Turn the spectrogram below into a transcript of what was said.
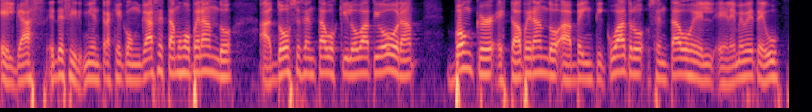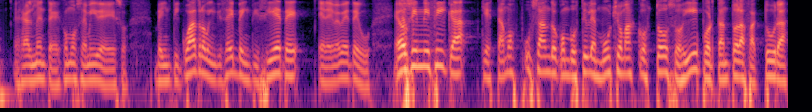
el gas. Es decir, mientras que con gas estamos operando a 12 centavos kilovatio hora, Bunker está operando a 24 centavos el, el MBTU. Realmente es como se mide eso. 24, 26, 27 el MBTU. Eso significa que estamos usando combustibles mucho más costosos y por tanto la factura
